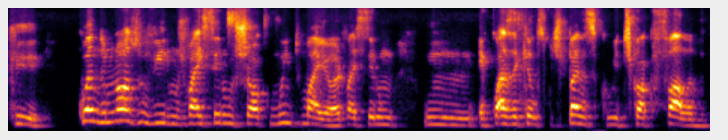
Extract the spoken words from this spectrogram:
que quando nós ouvirmos vai ser um choque muito maior, vai ser um, um é quase aquele suspense que o Hitchcock fala, de,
